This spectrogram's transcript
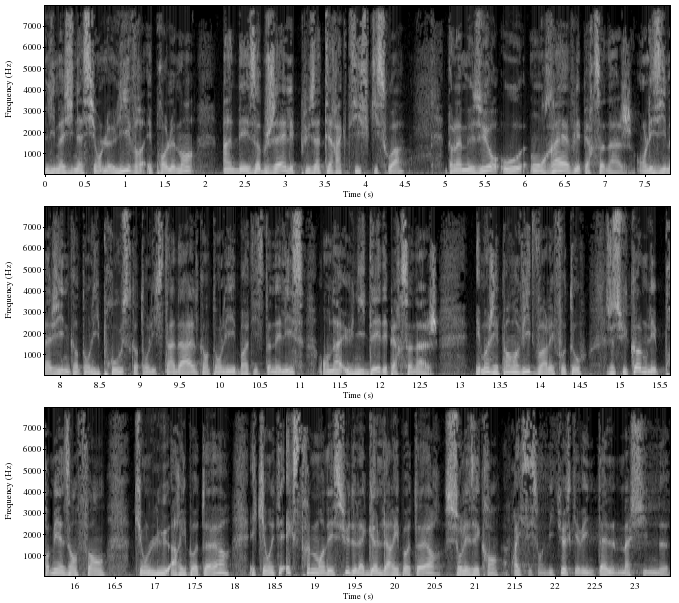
l'imagination. Le livre est probablement un des objets les plus interactifs qui soit dans la mesure où on rêve les personnages, on les imagine. Quand on lit Proust, quand on lit Stendhal, quand on lit Bret Easton Ellis, on a une idée des personnages. Et moi, j'ai pas envie de voir les photos. Je suis comme les premiers enfants qui ont lu Harry Potter et qui ont été extrêmement déçus de la gueule d'Harry Potter sur les écrans. Après, ils s'y sont habitués parce qu'il y avait une telle machine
